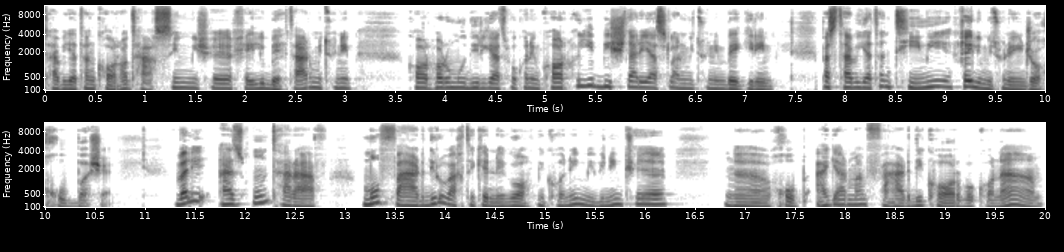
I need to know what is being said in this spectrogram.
طبیعتا کارها تقسیم میشه خیلی بهتر می‌تونیم کارها رو مدیریت بکنیم. کارهای بیشتری اصلا می‌تونیم بگیریم. پس طبیعتا تیمی خیلی می‌تونه اینجا خوب باشه. ولی از اون طرف ما فردی رو وقتی که نگاه می‌کنیم می‌بینیم که خب اگر من فردی کار بکنم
